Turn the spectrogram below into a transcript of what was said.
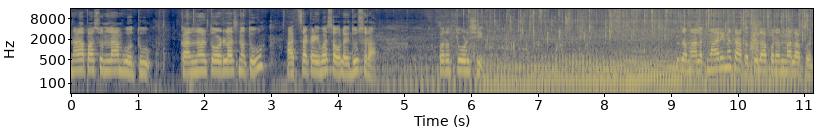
नळापासून लांब हो तू. काल नळ तोडलास ना तू आज सकाळी बसवलाय दुसरा. परत तोडशील. तुझा मालक मारीनच आता तुला पण आणि मला पण.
